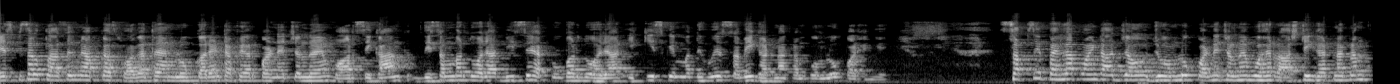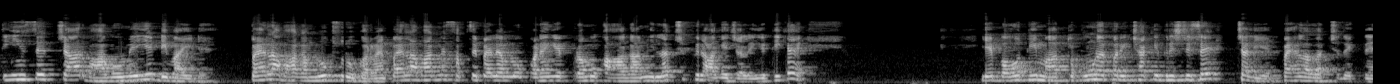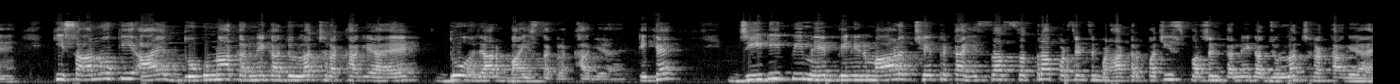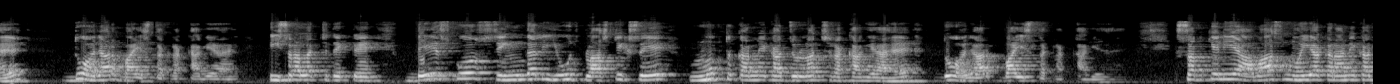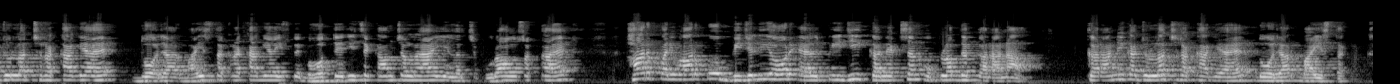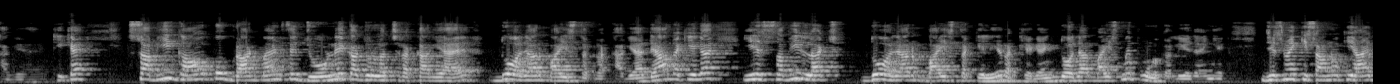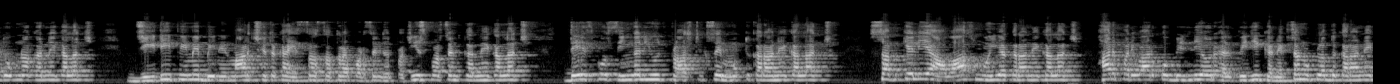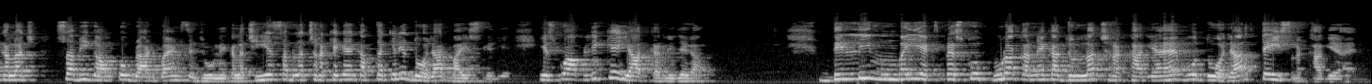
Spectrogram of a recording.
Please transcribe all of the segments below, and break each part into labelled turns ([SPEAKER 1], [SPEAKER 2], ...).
[SPEAKER 1] Special classes में आपका स्वागत है। हम लोग करंट अफेयर पढ़ने चल रहे हैं। वार्षिकांक दिसंबर 2020 से अक्टूबर 2021 के मध्य हुए सभी घटनाक्रम को हम लोग पढ़ेंगे। सबसे पहला पॉइंट आज जाओ, जो हम लोग पढ़ने चल रहे हैं, वो है राष्ट्रीय घटनाक्रम। तीन से चार भागों में ये डिवाइड है। पहला भाग हम लोग शुरू कर रहे हैं। पहला भाग में सबसे पहले हम लोग पढ़ेंगे प्रमुख आगामी लक्ष्य, फिर आगे चलेंगे। ठीक है? ये बहुत ही महत्वपूर्ण है परीक्षा की दृष्टि से। चलिए, पहला लक्ष्य देखते हैं। किसानों की आय दोगुना करने का जो लक्ष्य रखा गया है 2022 तक रखा गया है, ठीक है? जीडीपी में विनिर्माण क्षेत्र का हिस्सा 17 परसेंट से बढ़ाकर 25 परसेंट करने का जो लक्ष्य रखा गया है 2022 तक रखा गया है। तीसरा लक्ष्य देखते हैं। देश को सिंगल यूज़ प्लास्टिक से मुक्त करने का जो लक्ष्य रखा गया है 2022 तक रखा गया है। सबके लिए आवास मुहैया कराने का जो लक्ष्य रखा गया है 2022 तक रखा गया, इस पे बहुत तेज़ी से काम चल रहा है, ये लक्ष्य पूरा हो सकता है। हर परिवार को बिजली और एलपीजी कनेक्शन उपलब्ध कराना कराने का जो लक्ष्य रखा गया है 2022 तक रखा गया है, ठीक है? सभी गाँवों को ब्रॉडबैंड से जोड़ने का जो लक्ष्य रखा गया है 2022 तक रखा गया है। ध्यान रखिएगा, ये सभी लक्ष्य 2022 तक के लिए रखे गए 2022 में पूर्ण कर लिए जाएँगे। जिसमें किसानों की आय दोगुना करने का लक्ष्य जीडीपी में विनिर्माण क्षेत्र का हिस्सा 17 परसेंट से 25 परसेंट करने का लक्ष्य, देश को सिंगल यूज़ प्लास्टिक से मुक्त कराने का लक्ष्य सबके लिए आवास मुहैया कराने का लक्ष्य, हर परिवार को बिजली और एलपीजी कनेक्शन उपलब्ध कराने का लक्ष्य, सभी गाँव को ब्रॉडबैंड से जोड़ने का लक्ष्य। ये सब लक्ष्य रखे गए कब तक के लिए? 2022 के लिए। इसको आप लिख के याद कर लीजिएगा। दिल्ली मुंबई एक्सप्रेस को पूरा करने का जो लक्ष्य रखा गया है, वो 2023 रखा गया है।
